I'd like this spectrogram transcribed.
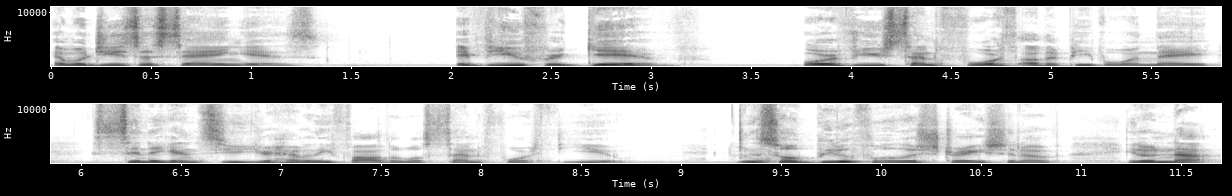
And what Jesus is saying is, if you forgive or if you send forth other people when they sin against you, your heavenly Father will send forth you. And this whole beautiful illustration of, you know, not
